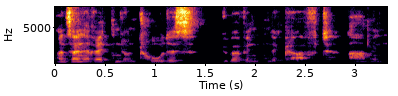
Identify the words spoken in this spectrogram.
an seine rettende und todesüberwindende Kraft. Amen.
